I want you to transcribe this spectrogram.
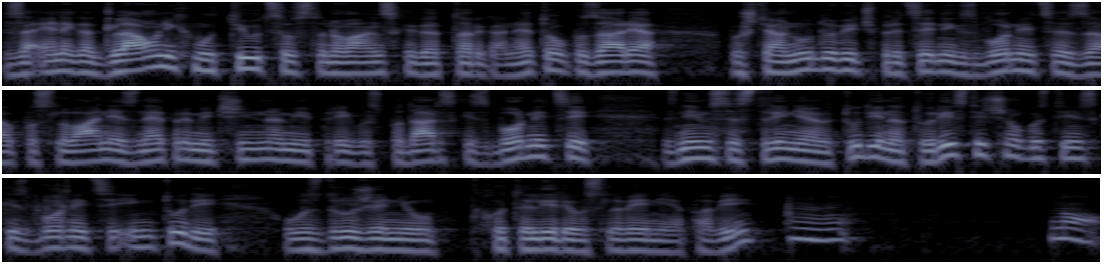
za enega glavnih motivcev stanovanskega trga. Ne, to opozarja Boštjan Udovič, predsednik zbornice za poslovanje z nepremičninami pri gospodarski zbornici. Z njim se strinjajo tudi na turistično-gostinski zbornici in tudi v Združenju hotelirjev Slovenije. Pa vi? Mm. No,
